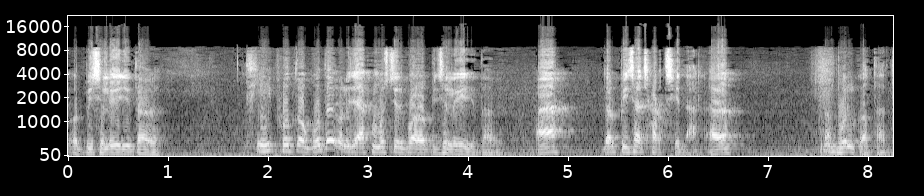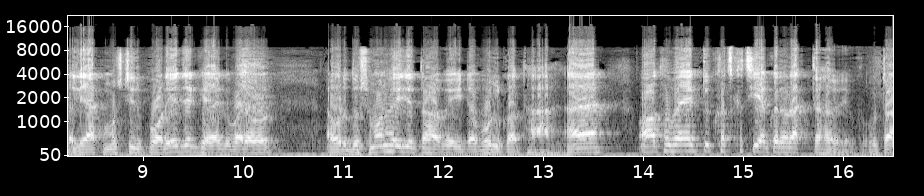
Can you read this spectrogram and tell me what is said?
ওর পিছে লেগে যেতে হবে। এই ফতো কোথায় বলে যে এক মুষ্টির পর ওর পিছে লেগে যেতে হবে? হ্যাঁ? তোর পিছা ছাড়ছি না হ্যাঁ? ভুল কথা। তাহলে এক মুষ্টির পরে যে একবারে ওর ওর দুশ্মন হয়ে যেতে হবে এটা ভুল কথা হ্যাঁ? অথবা একটু খচখাচিয়া করে রাখতে হবে, ওটা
